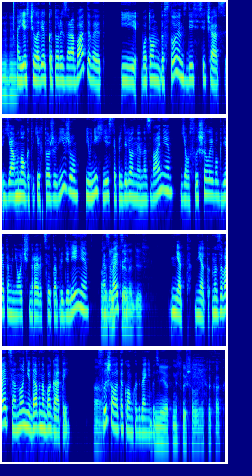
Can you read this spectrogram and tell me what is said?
Mm-hmm. А есть человек, который зарабатывает, и вот он достоин здесь и сейчас. Я много таких тоже вижу, и у них есть определенное название. Я услышала его где-то, мне очень нравится это определение. Английское, называется... надеюсь. Нет, нет, называется оно «Недавно богатый». А. Слышал о таком когда-нибудь? Нет, не слышал. Это как?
